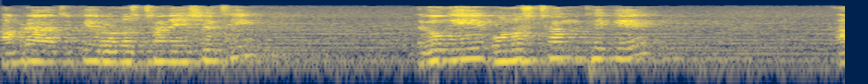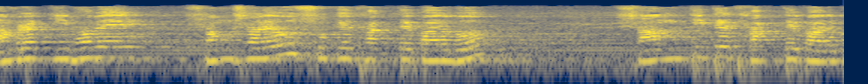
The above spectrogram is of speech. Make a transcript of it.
আমরা আজকের অনুষ্ঠানে এসেছি এবং এই অনুষ্ঠান থেকে আমরা কীভাবে সংসারেও সুখে থাকতে পারব, শান্তিতে থাকতে পারব,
